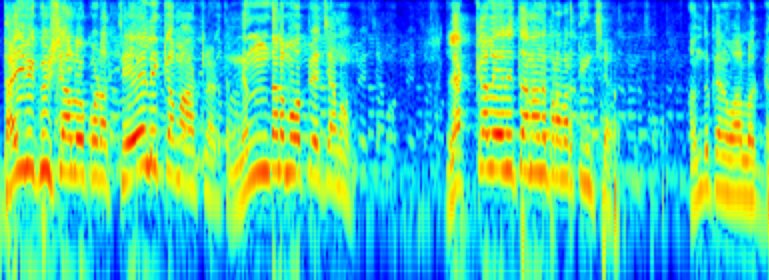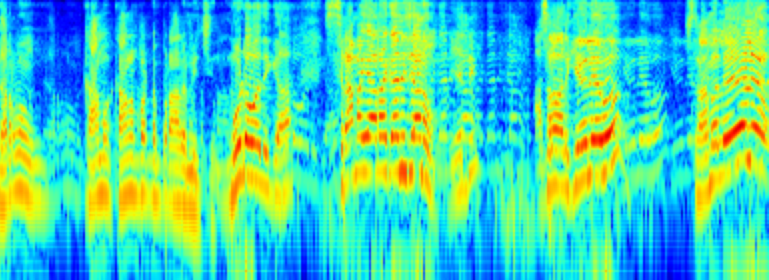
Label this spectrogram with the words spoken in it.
దైవిక విషయాల్లో కూడా తేలిక మాట్లాడతారు. నిందలు మోపే జనం. లెక్కలేనితనాన్ని ప్రవర్తించారు. అందుకని వాళ్ళ గర్వం కాన కానపడడం ప్రారంభించింది. మూడవదిగా శ్రమ ఎరగని జనం. ఏంటి? అసలు వాళ్ళకి ఏం లేవు? శ్రమలే లేవు.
